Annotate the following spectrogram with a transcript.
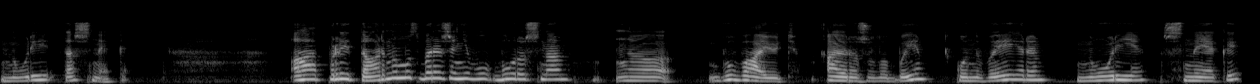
нурі та шнеки. А при тарному збереженні борошна бувають аерожолоби, конвейери, норії, шнеки,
